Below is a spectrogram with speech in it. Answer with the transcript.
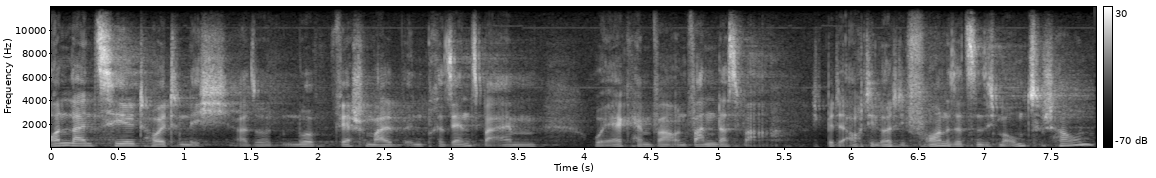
Online zählt heute nicht, also nur wer schon mal in Präsenz bei einem OER-Camp war und wann das war. Ich bitte auch die Leute, die vorne sitzen, sich mal umzuschauen.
